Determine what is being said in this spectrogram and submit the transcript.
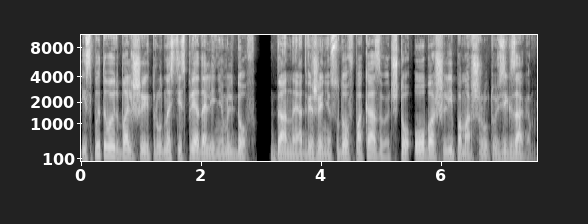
испытывают большие трудности с преодолением льдов. Данные о движении судов показывают, что оба шли по маршруту зигзагом.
